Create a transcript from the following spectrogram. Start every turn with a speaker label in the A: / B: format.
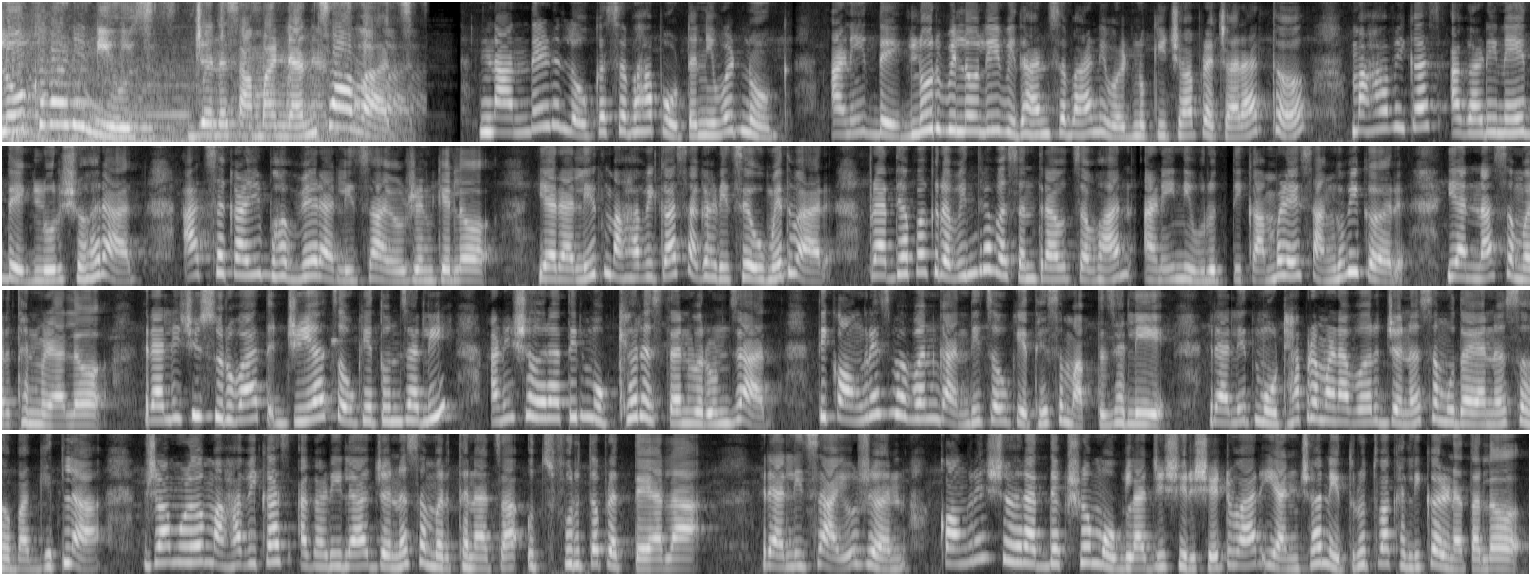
A: Lokvani news जनसामान्यांचा आवाज. नांदेड लोकसभा पोटनिवडणूक. आणि देगलूर बिलोली विधानसभा निवडणुकीच्या प्रचारार्थ महाविकास आघाडीने देगलूर शहरात आज सकाळी भव्य रॅलीचं आयोजन केलं. या रॅलीत महाविकास आघाडीचे उमेदवार प्राध्यापक रवींद्र वसंतराव चव्हाण आणि निवृत्ती कांबळे सांगवीकर यांना समर्थन मिळालं. रॅलीची सुरुवात जिया चौकेतून झाली आणि शहरातील मुख्य रस्त्यांवरून जात ती काँग्रेस भवन गांधी चौक येथे समाप्त झाली. रॅलीत मोठ्या प्रमाणावर जनसमुदायानं सहभाग घेतला ज्यामुळं महाविकास आघाडीला जनसमर्थनाचा उत्स्फूर्त प्रत्यय आला रॅलीचं आयोजन काँग्रेस शहराध्यक्ष मोगलाजी शिरशेटवार यांच्या नेतृत्वाखाली करण्यात आलं.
